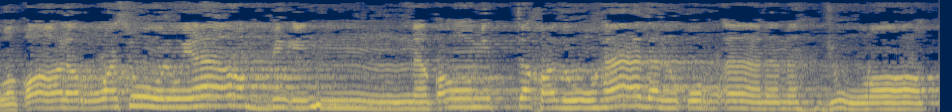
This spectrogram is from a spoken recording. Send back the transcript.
وقال الرسول يا رب إن قوم اتخذوا هذا القرآن مهجورا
